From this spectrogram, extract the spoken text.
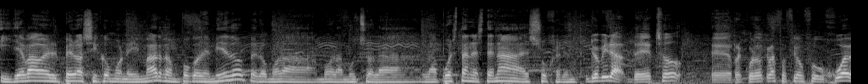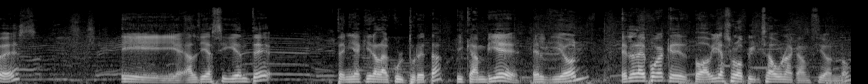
Y lleva el pelo así como Neymar, da un poco de miedo, pero mola, mola mucho. La, la puesta en escena es sugerente. Yo, mira, de hecho, eh, recuerdo que la actuación fue un jueves y al día siguiente tenía que ir a la cultureta y cambié el guion. Era la época que todavía solo pinchaba una canción, ¿no?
